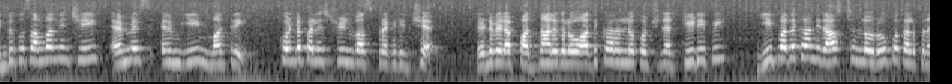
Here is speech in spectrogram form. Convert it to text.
ఇందుకు సంబంధించి ఎంఎస్ఎంఈ మంత్రి కొండపల్లి శ్రీనివాస్ ప్రకటించారు. రెండు వేల పద్నాలుగులో అధికారంలోకి వచ్చిన టీడీపీ ఈ పథకాన్ని రాష్ట్రంలో రూపకల్పన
